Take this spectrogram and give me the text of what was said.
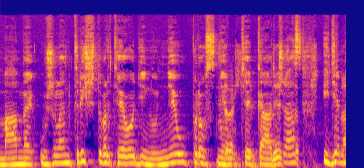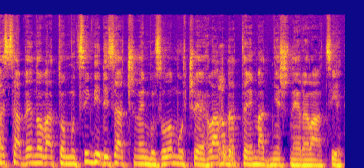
máme už len 3 štvrte hodinu, neúprosne uteká čas. Ideme sa venovať tomu civilizačnému zlomu, čo je hlavná Dobre. téma dnešnej relácie.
